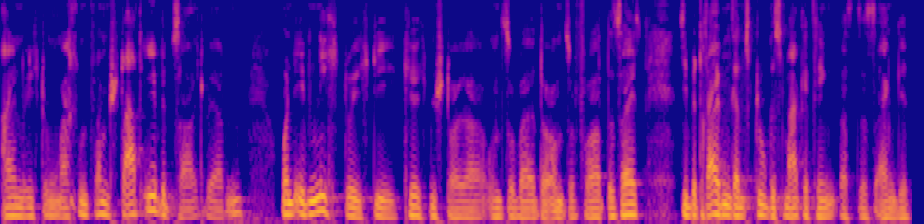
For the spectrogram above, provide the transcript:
Einrichtungen machen, vom Staat eh bezahlt werden und eben nicht durch die Kirchensteuer und so weiter und so fort. Das heißt, sie betreiben ganz kluges Marketing, was das angeht.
